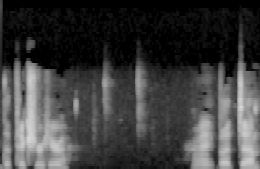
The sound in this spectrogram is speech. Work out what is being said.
the picture here. All right, but um,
